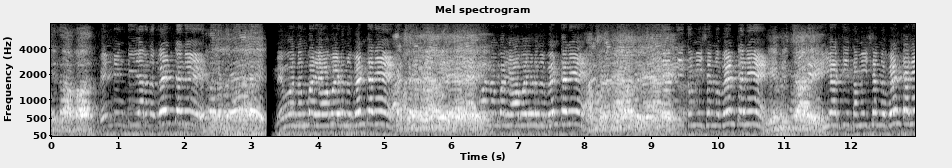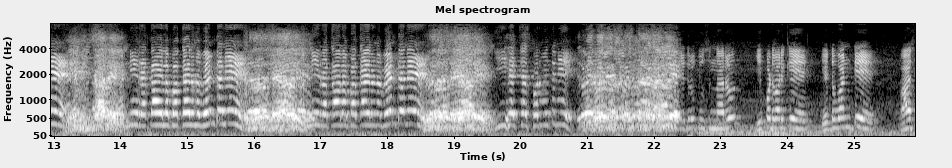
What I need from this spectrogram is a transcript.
జిందాబాద్ పెండింగ్ డిఆర్ను వెంటనే. మెమో నంబర్ యాభై ఏడును వెంటనే. మెమో నంబర్ యాభై ఏడును వెంటనే. డిఆర్సీ కమిషన్ను వెంటనే. డిఆర్సీ కమిషన్ను వెంటనే. అన్ని రకాల బకాయిలను వెంటనే. రకాల బకాయిలను వెంటనే ఈహెచ్ఎస్ పరిమితిని ఎదురు చూస్తున్నారు ఇప్పటి వరకు ఎటువంటి ఆశ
